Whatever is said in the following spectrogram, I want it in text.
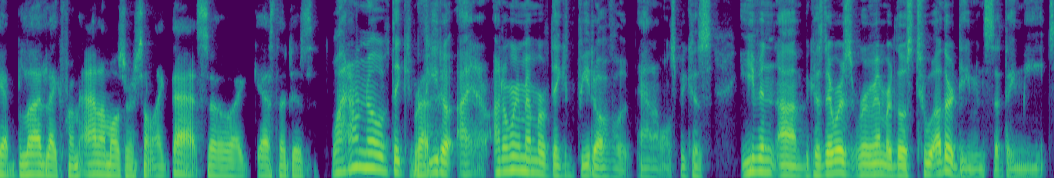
get blood like from animals or something like that. So I guess they'll just Well, I don't know if they can feed. I don't remember if they can feed off of animals because even um, because there was remember those two other demons that they meet,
